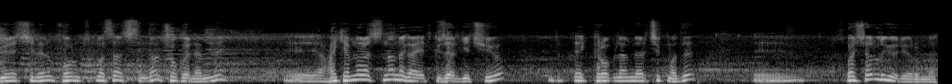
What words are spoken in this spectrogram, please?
güreşçilerin form tutması açısından çok önemli. Ee, hakemler açısından da gayet güzel geçiyor. Pek problemler çıkmadı. Ee, başarılı görüyorum ben.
